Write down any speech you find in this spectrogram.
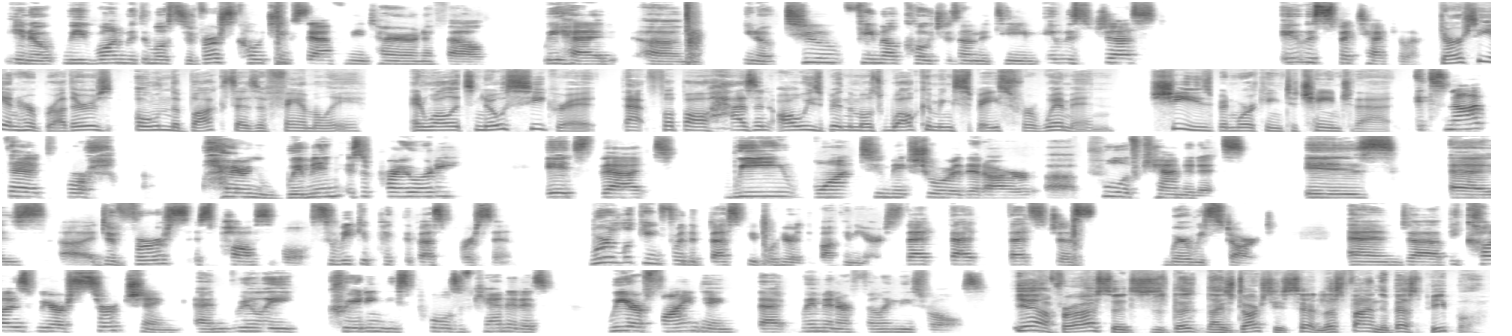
you know, we won with the most diverse coaching staff in the entire NFL. We had, um, you know, two female coaches on the team. It was just, it was spectacular. Darcie and her brothers own the Bucks as a family. And while it's no secret that football hasn't always been the most welcoming space for women, she's been working to change that. It's not that we're hiring women is a priority. It's that we want to make sure that our uh, pool of candidates is as uh, diverse as possible so we can pick the best person. We're looking for the best people here at the Buccaneers. That that that's just where we start. And uh, because we are searching and really creating these pools of candidates, we are finding that women are filling these roles. Yeah, for us, it's as Darcie said, let's find the best people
